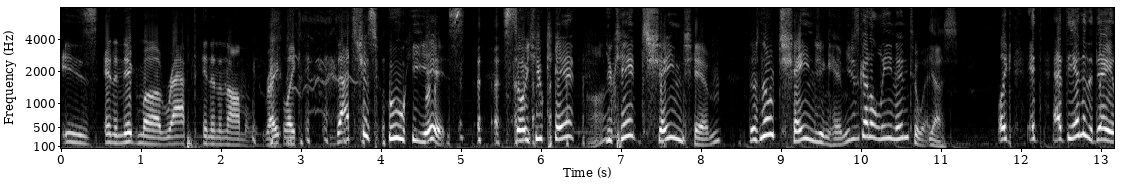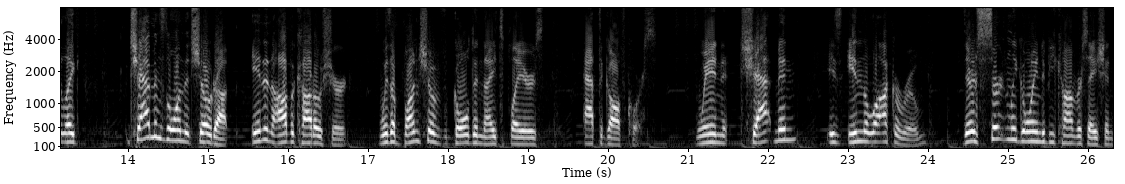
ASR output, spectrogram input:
is an enigma wrapped in an anomaly, right? Like that's just who he is. So you can't you can't change him. There's no changing him. You just got to lean into it. yes. Like it at the end of the day, like Chapman's the one that showed up in an avocado shirt with a bunch of Golden Knights players at the golf course. When Chapman is in the locker room, there's certainly going to be conversation,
